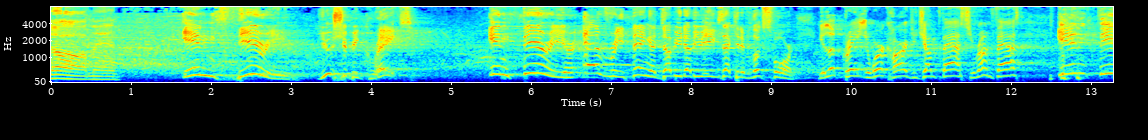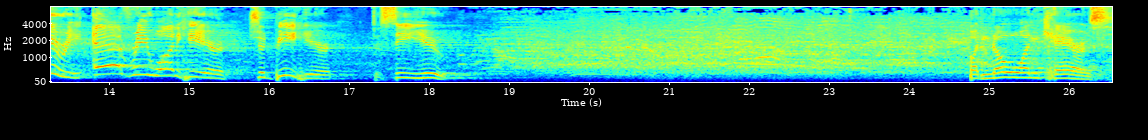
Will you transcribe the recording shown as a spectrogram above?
Oh man. In theory, you should be great. In theory, you're everything a WWE executive looks for. You look great, you work hard, you jump fast, you run fast. In theory, everyone here should be here to see you. But no one cares.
